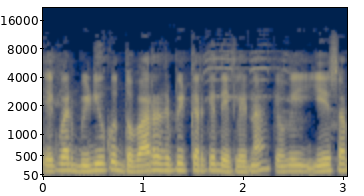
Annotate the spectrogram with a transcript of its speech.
एक बार वीडियो को दोबारा रिपीट करके देख लेना, क्योंकि ये सब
